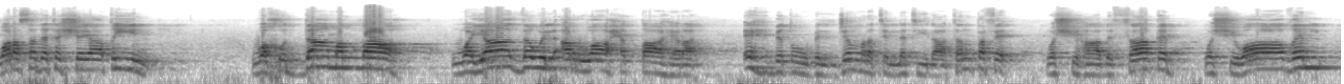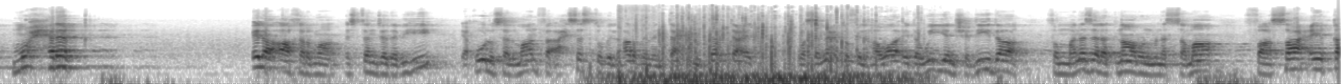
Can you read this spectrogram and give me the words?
ورصدة الشياطين. وخدام الله ويا ذوي الأرواح الطاهرة اهبطوا بالجمرة التي لا تنطفئ والشهاب الثاقب والشواظ المحرق. إلى آخر ما استنجد به يقول سلمان فأحسست بالأرض من تحتي ترتعد وسمعت في الهواء دويا شديدا ثم نزلت نار من السماء فصعق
